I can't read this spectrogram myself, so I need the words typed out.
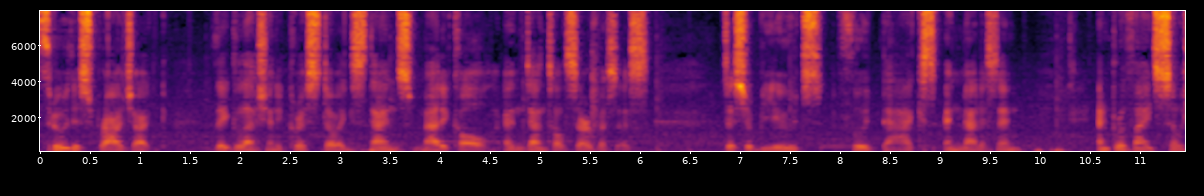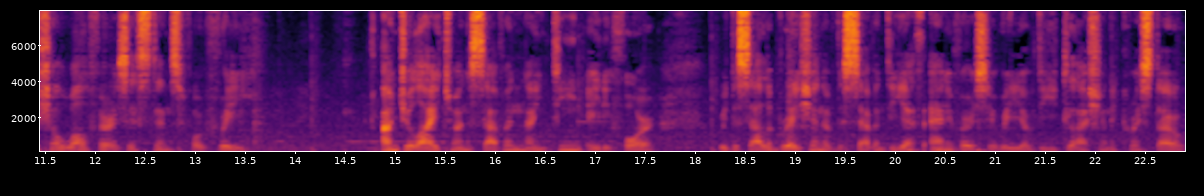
Through this project, the Iglesia ni Cristo extends medical and dental services, distributes food bags and medicine, and provides social welfare assistance for free. On July 27, 1984, with the celebration of the 70th anniversary of the Iglesia ni Cristo,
